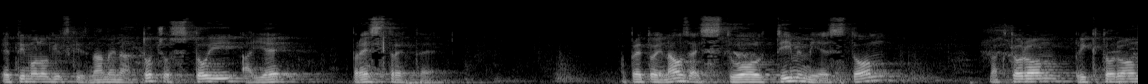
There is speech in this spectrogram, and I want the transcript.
etymologicky znamená to, čo stojí a je prestreté. A preto je naozaj stôl tým miestom, na ktorom, pri ktorom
